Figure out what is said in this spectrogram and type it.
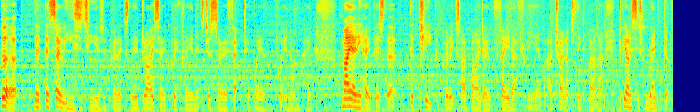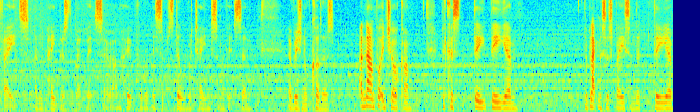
But They're, they're so easy to use acrylics and they dry so quickly and it's just so effective way of putting on paint. My only hope is that the cheap acrylics I buy don't fade after a year, but I try not to think about that. To be honest, it's red that fades and the paper's the red bit, so I'm hopeful that this still retains some of its um, original colours. And now I'm putting chalk on because the the um, the blackness of space and the the um,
